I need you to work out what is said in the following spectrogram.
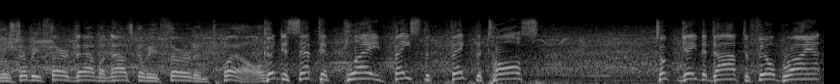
It'll still be third down, but now it's going to be third and 12. Good deceptive play. Faced the, faked the toss. Took, gave the dive to Phil Bryant.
